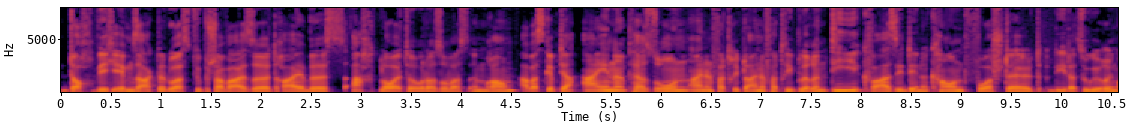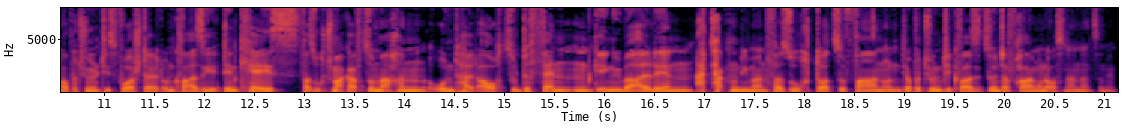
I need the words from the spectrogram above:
Doch, wie ich eben sagte, du hast typischerweise drei bis acht Leute oder sowas im Raum. Aber es gibt ja eine Person, einen Vertriebler, eine Vertrieblerin, die quasi den Account vorstellt, die dazugehörigen Opportunities vorstellt und quasi den Case versucht schmackhaft zu machen und halt auch zu defenden gegenüber all den Attacken, die man versucht dort zu fahren und die Opportunity quasi zu hinterfragen und auseinanderzunehmen.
